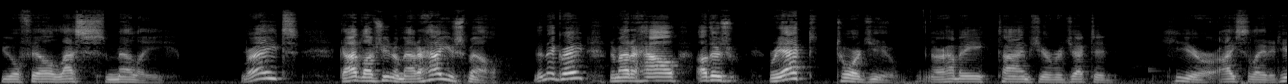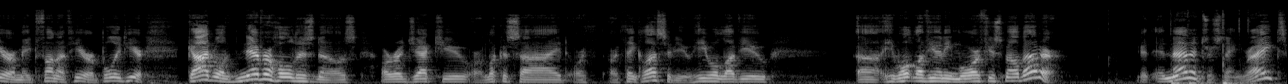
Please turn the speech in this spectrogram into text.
You will feel less smelly. Right? God loves you no matter how you smell. Isn't that great? No matter how others react towards you, or how many times you're rejected here, or isolated here, or made fun of here, or bullied here. God will never hold his nose, or reject you, or look aside, or, or think less of you. He will love you. Uh, he won't love you anymore if you smell better. Isn't that interesting, right?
